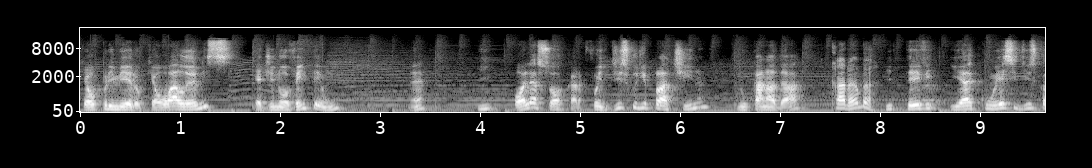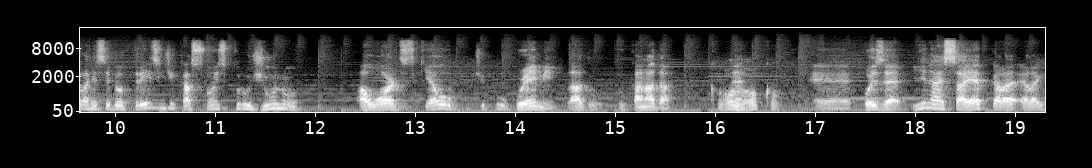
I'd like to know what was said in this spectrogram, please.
que é o primeiro, que é o Alanis, que é de 91, né? E olha só, cara, foi disco de platina no Canadá Caramba. e teve e aí, com esse disco ela recebeu três indicações para o Juno Awards, que é o tipo o Grammy lá do, do Canadá. Ô, É. louco. É, pois é, e nessa época ela, ela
